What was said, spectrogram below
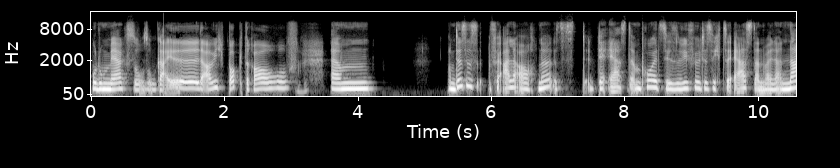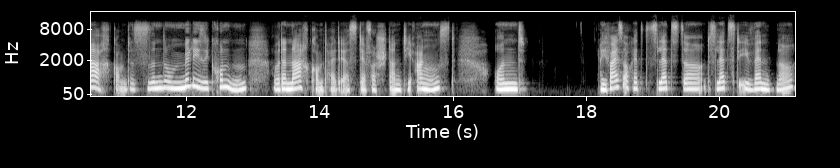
Wo du merkst, so, so geil, da habe ich Bock drauf. Ähm, und das ist für alle auch, ne? Es ist der erste Impuls, diese, wie fühlt es sich zuerst an, weil danach kommt, das sind nur Millisekunden, aber danach kommt halt erst der Verstand, die Angst. Und ich weiß auch jetzt das letzte, das letzte Event, ne?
